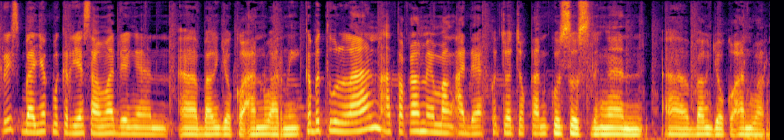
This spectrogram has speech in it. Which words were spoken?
Chris banyak bekerja sama dengan uh, Bang Joko Anwar nih. Kebetulan ataukah memang ada kecocokan khusus dengan uh, Bang Joko Anwar?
